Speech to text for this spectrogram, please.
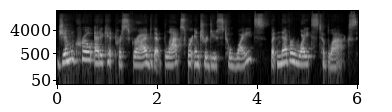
Jim Crow etiquette prescribed that blacks were introduced to whites, but never whites to blacks.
